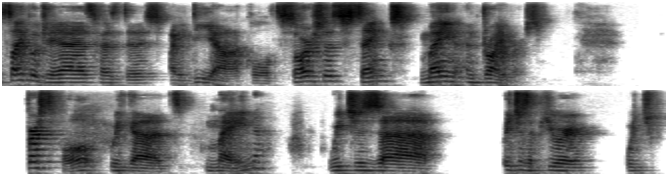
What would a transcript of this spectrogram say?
Cycle.js has this idea called sources, sinks, main, and drivers. First of all, we got main, which is a which is a pure which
